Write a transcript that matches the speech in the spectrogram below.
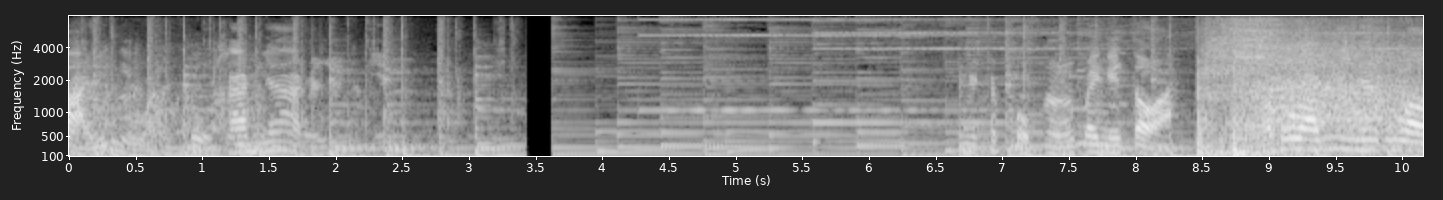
ตายวิ่งหนีวะโดดข้ามยากเลยอย่างเงี้ยไงครับผมเออไปไงต่ออะเราต้องรอนี่นะต้องรอ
